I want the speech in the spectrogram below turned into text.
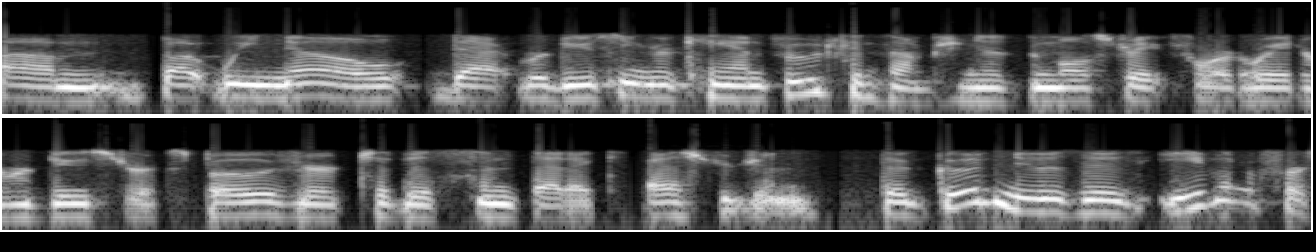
Um, but we know that reducing your canned food consumption is the most straightforward way to reduce your exposure to this synthetic estrogen. The good news is, even for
